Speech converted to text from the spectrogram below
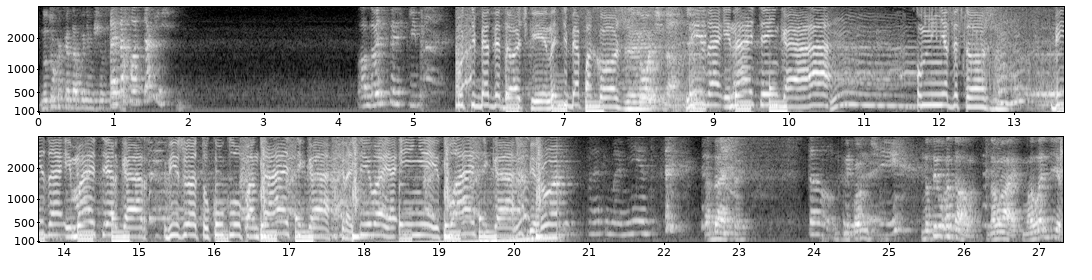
Ну только когда будем сейчас... А это холостяк же? Ладно, давайте смотреть клип. У тебя две дочки, на тебя похожи Точно. Лиза и Настенька У меня две тоже Виза и мастер-карт Вижу эту куклу фантастика Красивая и не из пластика Беру В этот момент. А дальше? Там, Не помнишь? Ну ты угадала. Давай, молодец,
